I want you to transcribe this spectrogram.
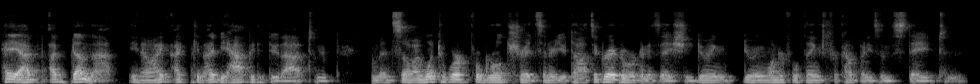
hey, I've I've done that. You know, I, I can I'd be happy to do that. And um, and so I went to work for World Trade Center Utah. It's a great organization doing doing wonderful things for companies in the state. And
